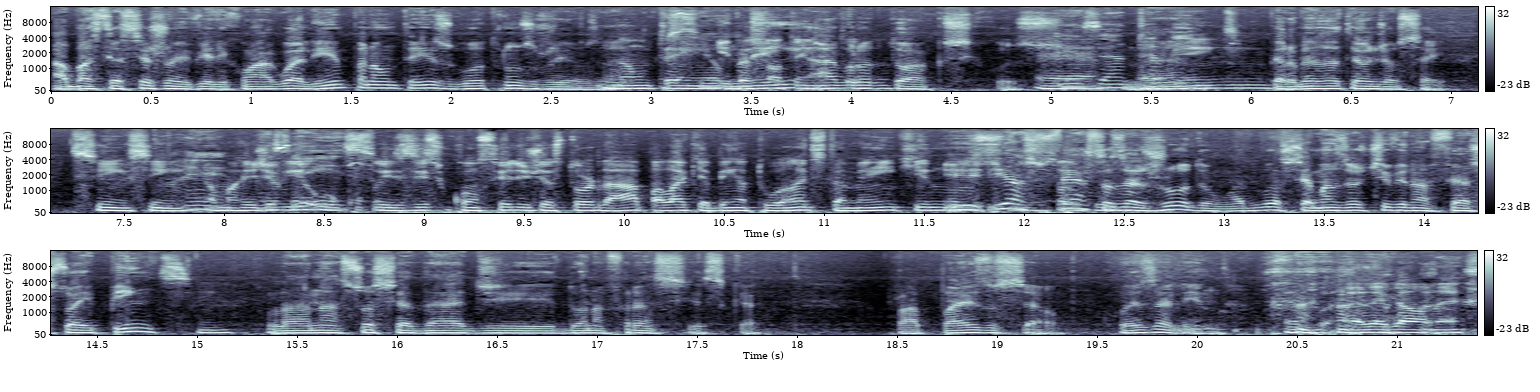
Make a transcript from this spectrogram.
abastecer Joinville com água limpa, não tem esgoto nos rios, né? Não tem. E nem tem agrotóxicos. É, Exatamente. Né? Pelo menos até onde eu sei. Sim, sim. É, é uma região. É o, existe o conselho gestor da APA lá que é bem atuante também. Que nos, e, e as festas ajudam. ajudam. Há duas semanas eu tive na festa do Aipim, sim. lá na Sociedade Dona Francisca. Rapaz do céu Coisa linda. É, é legal, né?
